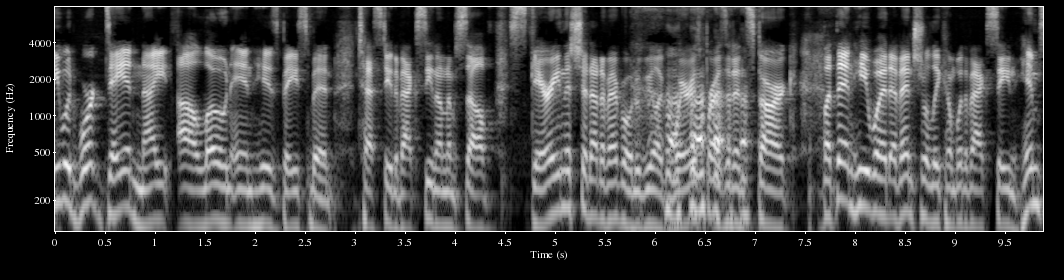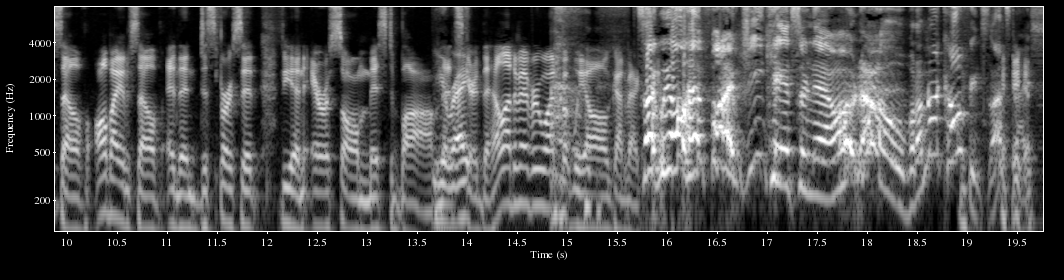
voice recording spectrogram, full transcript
He would work day and night alone in his basement, testing a vaccine on himself, scaring the shit out of everyone. Who'd be like, "Where's President Stark?" But then he would eventually come with a vaccine himself, all by himself, and then disperse it via an aerosol mist bomb You're that right. scared the hell out of everyone. But we all got vaccinated. It's like we all have 5G cancer now. Oh no, but I'm not coughing, so that's nice.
